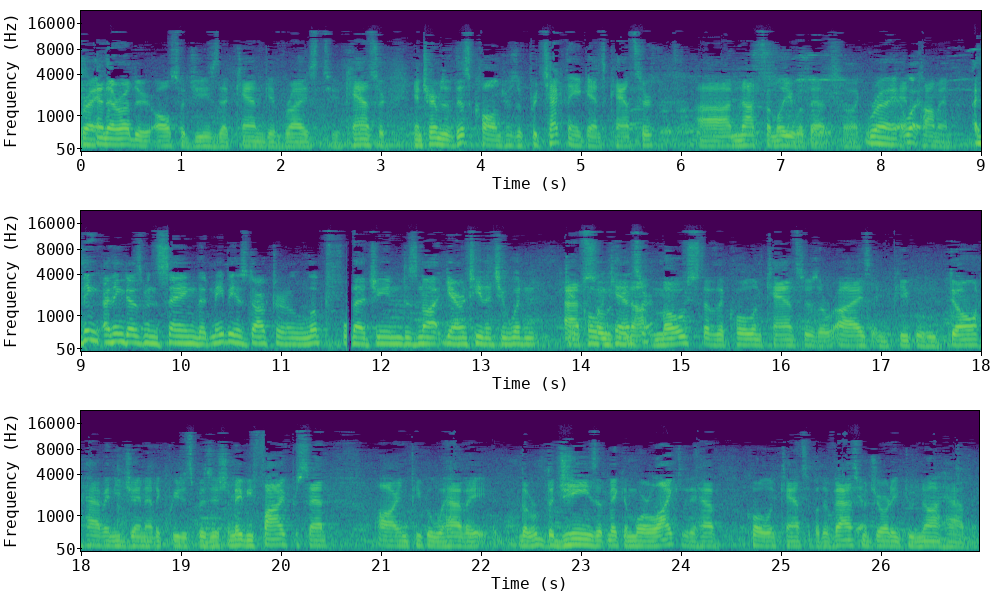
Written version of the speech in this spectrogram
Right. And there are other also genes that can give rise to cancer. In terms of this call, in terms of protecting against cancer, uh, I'm not familiar with that, so I Right. can't Well, comment. I think I think Desmond's saying that maybe his doctor looked for that gene does not guarantee that you wouldn't get colon Absolutely cancer. not. Most of the colon cancers arise in people who don't have any genetic predisposition. Maybe 5% are in people who have a, the, the genes that make them more likely to have colon cancer, but the vast Yeah. majority do not have them.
